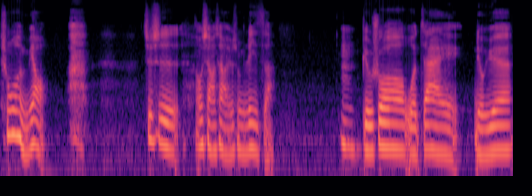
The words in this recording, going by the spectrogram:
生活很妙。就是我想想有什么例子啊？嗯比如说我在纽约，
